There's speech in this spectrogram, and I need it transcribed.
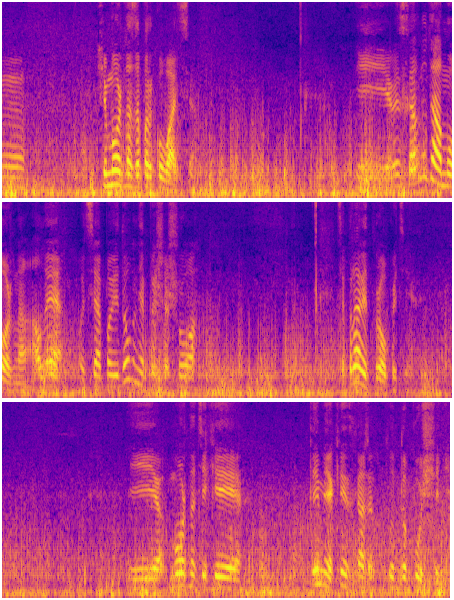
е, чи можна запаркуватися. І він сказав, ну так, да, можна, але оце повідомлення пише, що це private property. І можна тільки тим, які, скажімо, тут допущені.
